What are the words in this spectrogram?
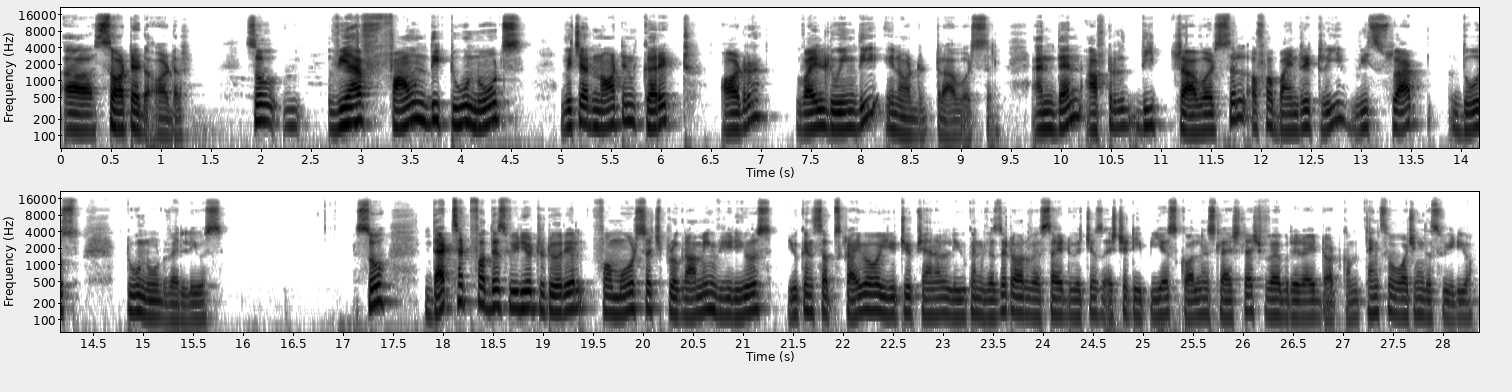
uh, sorted order. So we have found the two nodes which are not in correct order while doing the in order traversal. And then after the traversal of a binary tree we swap those two node values so that's it for this video tutorial. For more such programming videos you can subscribe our youtube channel. You can visit our website which is https colon slash slash webrewrite.com thanks for watching this video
